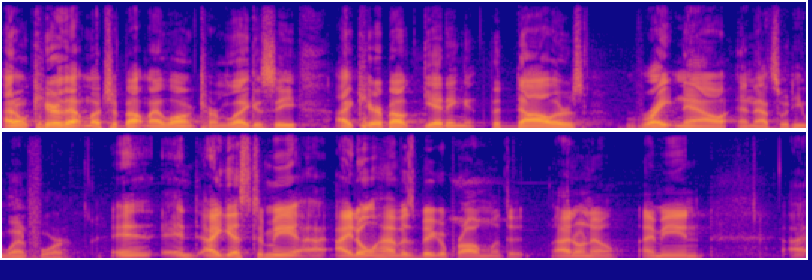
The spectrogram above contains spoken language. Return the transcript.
I don't care that much about my long-term legacy. I care about getting the dollars right now, and that's what he went for. And and I guess to me, I, I don't have as big a problem with it. I don't know. I mean, I,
